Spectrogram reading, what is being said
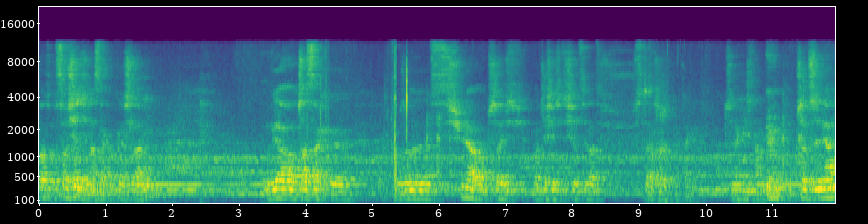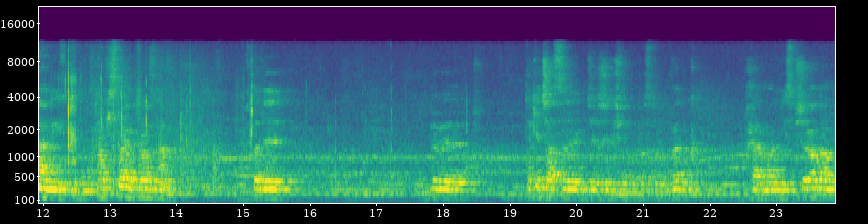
to sąsiedzi nas tak określali. Mówię o czasach, y, możemy śmiało przejść o 10 tysięcy lat wstecz. Czy jakieś tam Przed Rzymianami, tą historią, którą znamy. Wtedy były takie czasy, gdzie żyliśmy po prostu według harmonii z przyrodą.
